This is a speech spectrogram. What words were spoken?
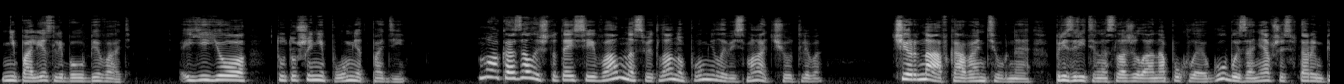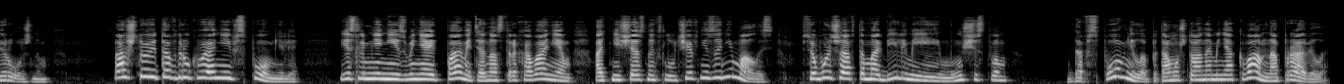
не полезли бы убивать. Ее тут уж и не помнят, поди. Но оказалось, что Таисия Ивановна Светлану помнила весьма отчетливо. «Чернавка авантюрная!» — презрительно сложила она пухлые губы, занявшись вторым пирожным. «А что это вдруг вы о ней вспомнили?» Если мне не изменяет память, она страхованием от несчастных случаев не занималась. Все больше автомобилями и имуществом. Да вспомнила, потому что она меня к вам направила.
